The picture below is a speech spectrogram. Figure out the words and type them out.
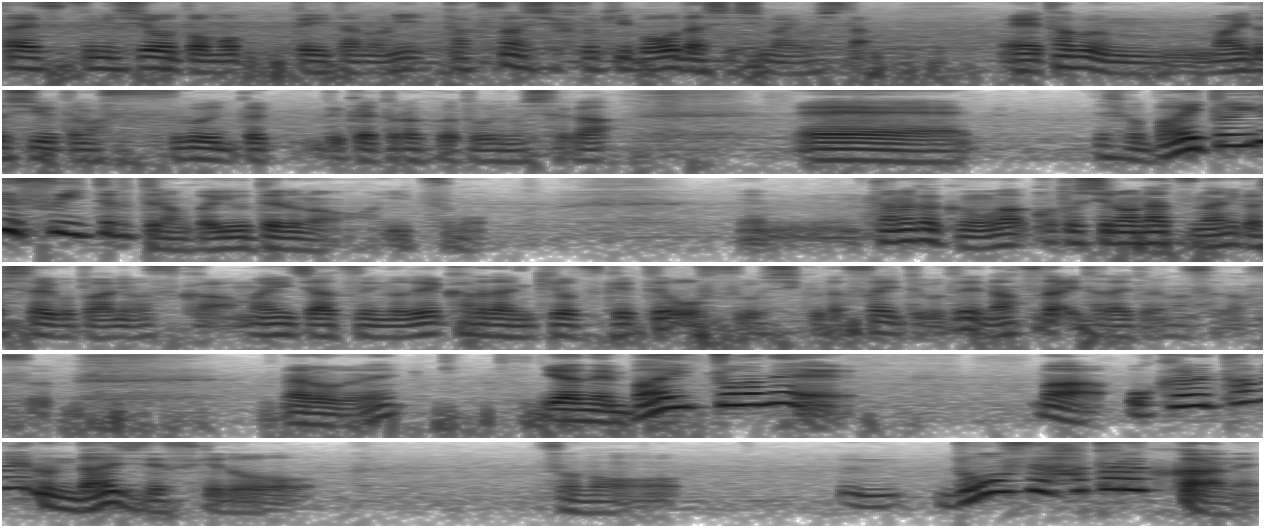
大切にしようと思っていたのにたくさんシフト希望を出してしまいました、えー、多分毎年言ってます。すごいででっかいトラックが通りましたが。えー、確かバイト入れすぎてるってなんか言うてるないつも。田中君は今年の夏何かしたいことはありますか？毎日暑いので体に気をつけてお過ごしください。ということで夏だいただいております。なるほどね。いやねバイトはねまあお金貯めるん大事ですけどそのどうせ働くからね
